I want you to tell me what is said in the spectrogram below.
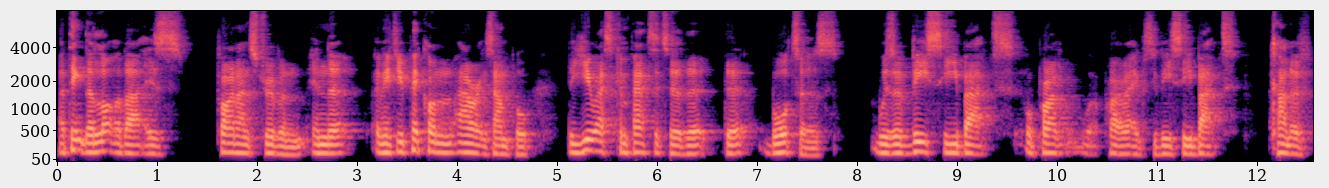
I think a lot of that is finance driven. In that, I mean, if you pick on our example, the US competitor that that bought us was a VC backed or private well, private equity VC backed kind of.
